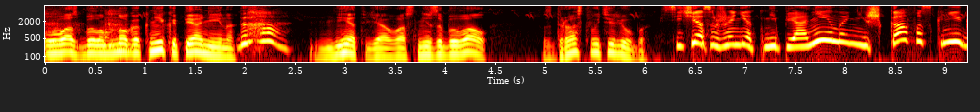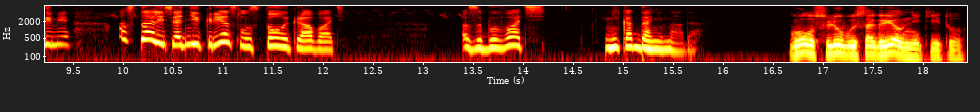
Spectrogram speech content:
У вас было много книг и пианино. Да. Нет, я вас не забывал. Здравствуйте, Люба. Сейчас уже нет ни пианино, ни шкафа с книгами. Остались одни кресла, стол и кровать. А забывать никогда не надо. Голос Любы согрел Никиту,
